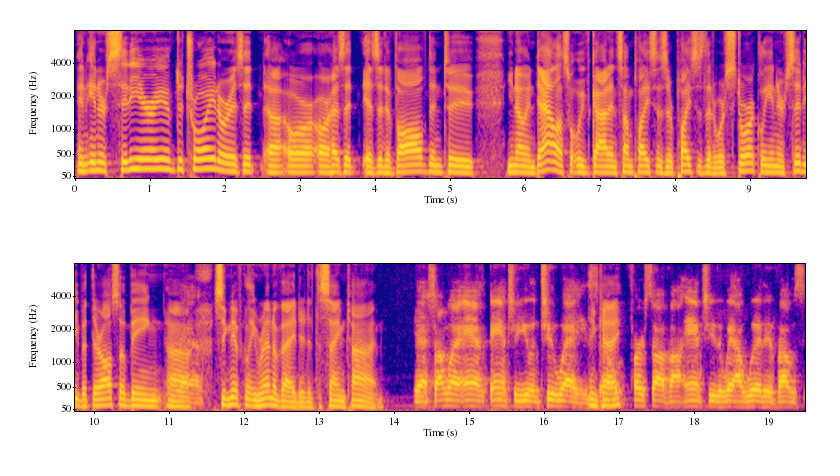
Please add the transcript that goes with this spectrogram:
an inner city area of Detroit, or is it, uh, or or has it is it evolved into, you know, in Dallas, what we've got in some places are places that were historically inner city, but they're also being uh, yeah. significantly renovated at the same time. Yeah, so I'm going to answer you in two ways. Okay. So first off, I'll answer you the way I would if I was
